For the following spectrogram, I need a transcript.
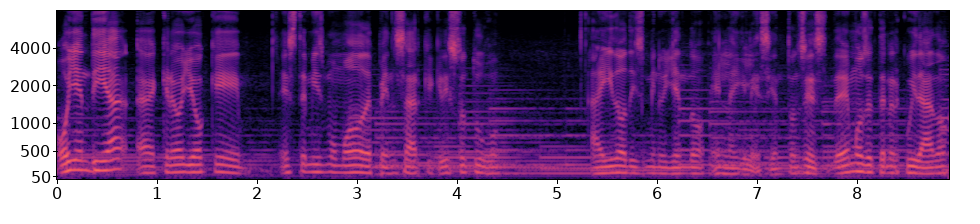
hoy en día eh, creo yo que este mismo modo de pensar que Cristo tuvo ha ido disminuyendo en la iglesia. Entonces debemos de tener cuidado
